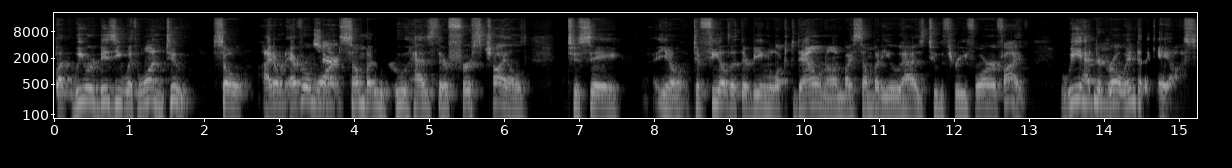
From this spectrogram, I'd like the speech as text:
but we were busy with one too. So I don't ever sure. want somebody who has their first child to say, you know, to feel that they're being looked down on by somebody who has two, three, four, or five. We had to mm. grow into the chaos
